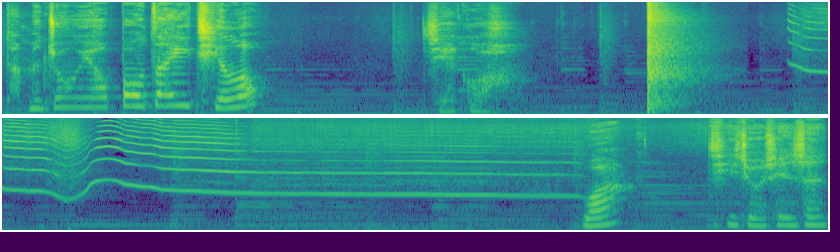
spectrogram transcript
他们终于要抱在一起喽。结果，哇！气球先生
